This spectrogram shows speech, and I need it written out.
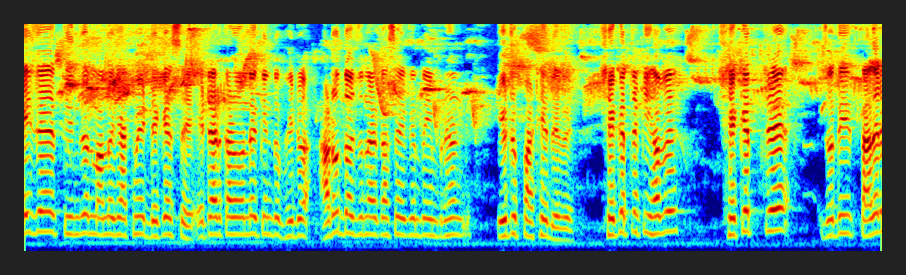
এই যে তিনজন মানুষ এক মিনিট দেখেছে, এটার কারণে কিন্তু ভিডিও আরও দশজনের কাছে কিন্তু ইমপ্রেশন ইউটিউব পাঠিয়ে দেবে। সেক্ষেত্রে কী হবে? সেক্ষেত্রে যদি তাদের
